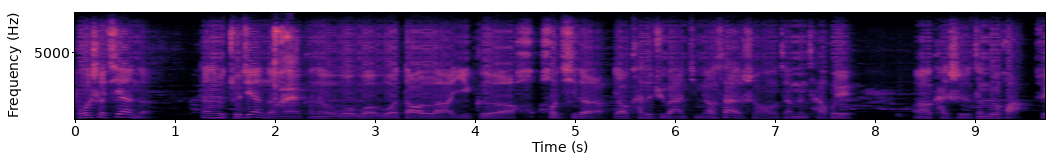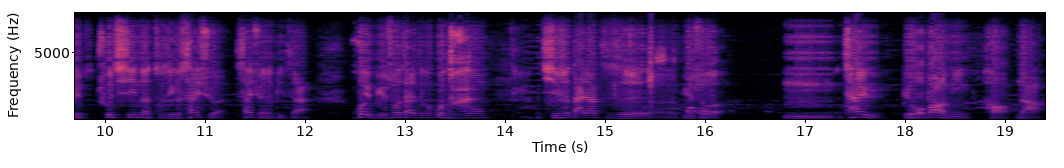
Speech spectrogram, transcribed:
不会设限的，但是逐渐的呢，可能我我我到了一个后后期的要开始举办锦标赛的时候，咱们才会呃开始正规化。所以初期呢，只是一个筛选筛选的比赛，会比如说在这个过程中，其实大家只是呃比如说嗯参与，比如我报了名，好那。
